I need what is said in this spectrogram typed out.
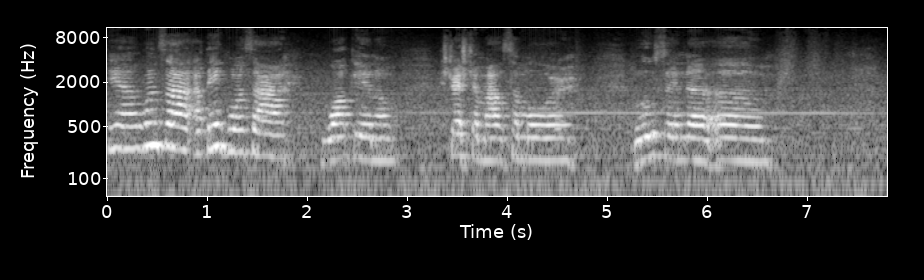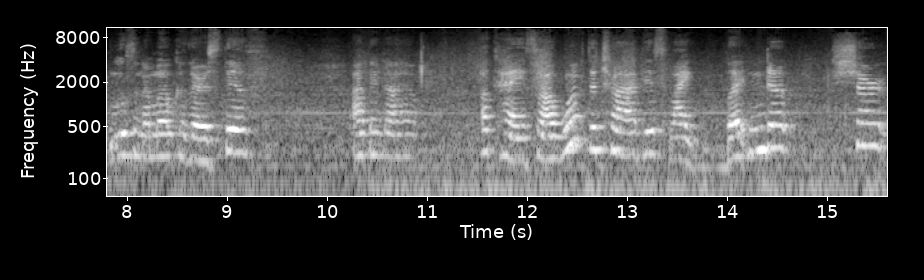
Yeah, once I, I think once I walk in them, stretch them out some more, loosen the, um, loosen them up because they're stiff. I think I have. Okay, so I want to try this like buttoned up shirt,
